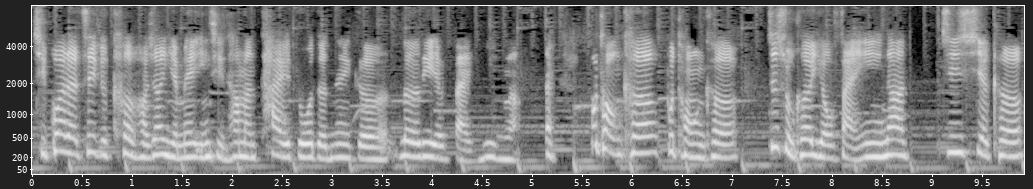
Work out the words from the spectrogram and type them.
奇怪的，这个课好像也没引起他们太多的那个热烈反应了。哎，不同科不同科，基础科有反应，那机械科，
